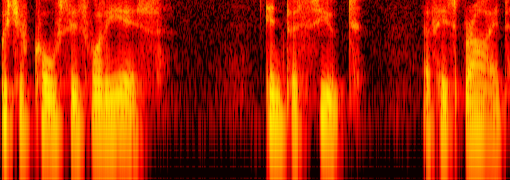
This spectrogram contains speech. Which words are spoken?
which of course is what he is, in pursuit of his bride.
